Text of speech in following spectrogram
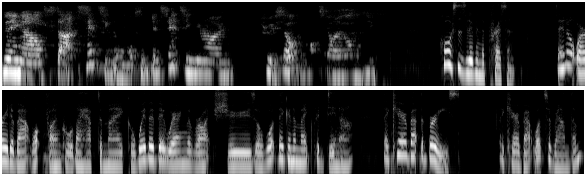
being able to start sensing the horse and, and sensing your own true self and what's going on with you. Horses live in the present. They're not worried about what phone call they have to make or whether they're wearing the right shoes or what they're going to make for dinner. They care about the breeze. They care about what's around them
